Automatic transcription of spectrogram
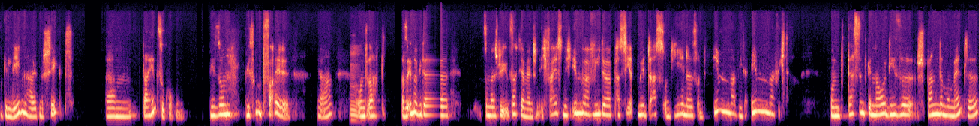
Gelegenheiten schickt, ähm, da hinzugucken. Wie so ein, wie so ein Pfeil. Ja. Mhm. Und sagt, also immer wieder, zum Beispiel sagt ja Menschen, ich weiß nicht, immer wieder passiert mir das und jenes und immer wieder, immer wieder. Und das sind genau diese spannenden Momente,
